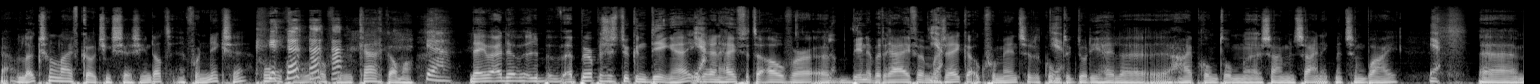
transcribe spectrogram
Ja, leuk zo'n live coaching sessie. En dat en voor niks, hè? Ongelooflijk. Dat krijg ik allemaal. Ja. Nee, maar de, purpose is natuurlijk een ding. Hè? Iedereen heeft het erover Klopt. binnen bedrijven, maar Ja. zeker ook voor mensen. Dat komt natuurlijk door die hele eh, hype rondom eh, Simon Sinek met zijn why. Ja. Ehm,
